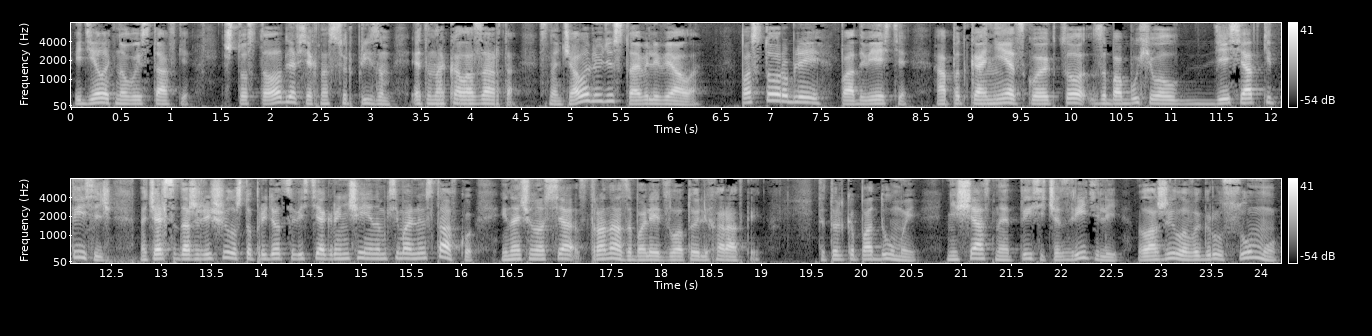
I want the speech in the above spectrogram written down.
и делать новые ставки. Что стало для всех нас сюрпризом, это накал азарта. Сначала люди ставили вяло. По 100 рублей, по 200, а под конец кое-кто забабухивал десятки тысяч. Начальство даже решило, что придется ввести ограничения на максимальную ставку, иначе у нас вся страна заболеет золотой лихорадкой. Ты только подумай, несчастная тысяча зрителей вложила в игру сумму,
